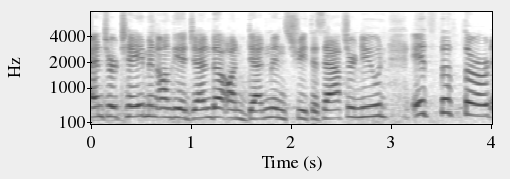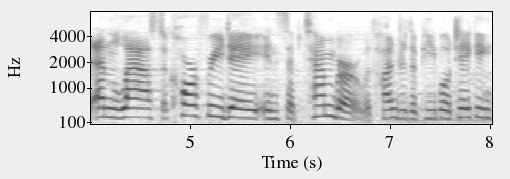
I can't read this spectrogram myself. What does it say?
Entertainment on the agenda on Denman Street this afternoon. It's the third and last car free day in September, with hundreds of people taking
